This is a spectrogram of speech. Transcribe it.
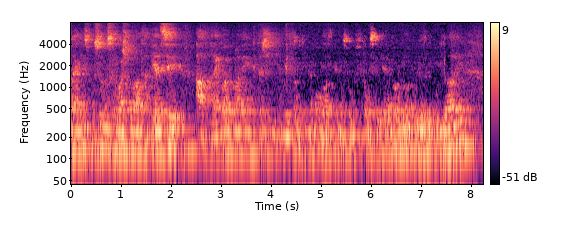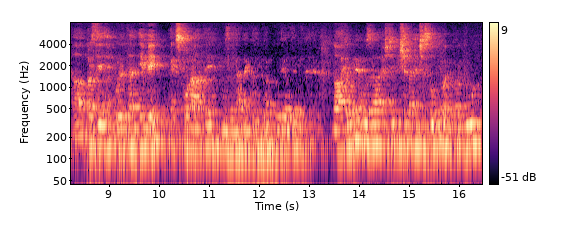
nějakým způsobem shromažďovat věci a rekordmany, kteří něco v této oblasti no, jsou v tom světě rekordů kuriozy udělali. Brzy budete i vy exponáty muzea rekordů. No a kromě muzea ještě píšeme Českou knihu rekordů.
